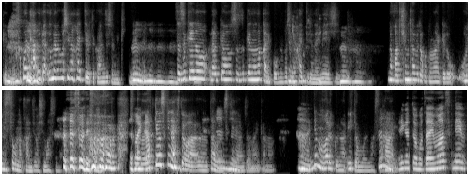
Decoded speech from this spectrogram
けど そこに梅干しが入ってるって感じですよね、きっとね。うんうんうんうん酢漬けの、らっきょうの酢漬けの中にこう梅干しが入ってるようなイメージ。うんうんなんか私も食べたことないけど、美味しそうな感じはしますね。そうですね。あのらっきょう好きな人は、うん多分好きなんじゃないかな。でも悪くない、いいと思います。はい。りがとうございます。ね、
